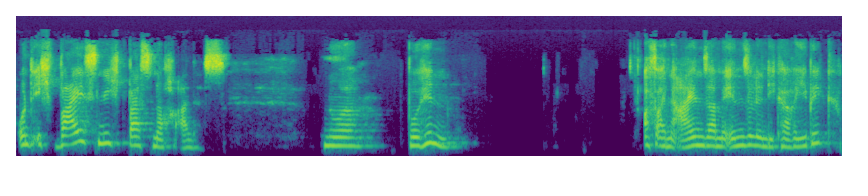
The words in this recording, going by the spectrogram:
und ich weiß nicht, was noch alles. Nur wohin? Auf eine einsame Insel in die Karibik?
